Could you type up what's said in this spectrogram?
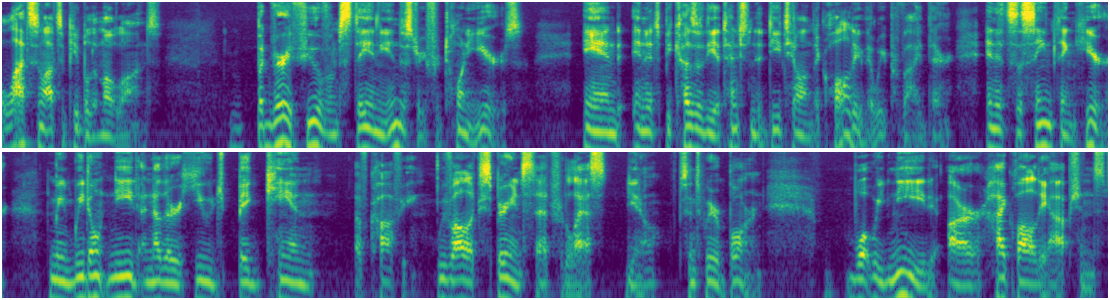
lots and lots of people that mow lawns, but very few of them stay in the industry for 20 years. And and it's because of the attention to detail and the quality that we provide there. And it's the same thing here. I mean, we don't need another huge big can of coffee. We've all experienced that for the last, you know, since we were born what we need are high quality options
